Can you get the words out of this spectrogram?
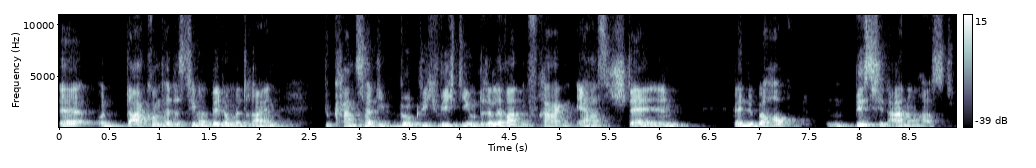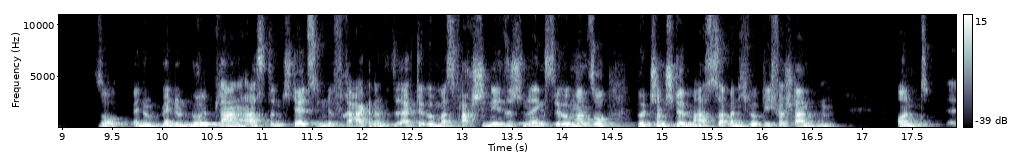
Äh, und da kommt halt das Thema Bildung mit rein. Du kannst halt die wirklich wichtigen und relevanten Fragen erst stellen, wenn du überhaupt ein bisschen Ahnung hast. So, wenn du, wenn du null Plan hast, dann stellst du ihm eine Frage, dann sagt er irgendwas Fachchinesisch und dann denkst du irgendwann so, wird schon stimmen, hast es aber nicht wirklich verstanden. Und äh,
